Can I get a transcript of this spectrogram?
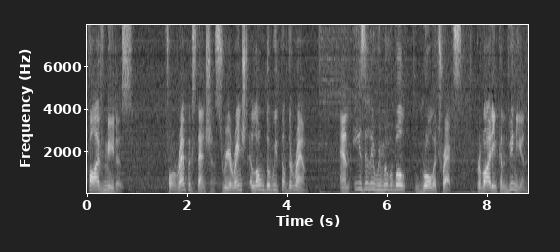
5 meters, four ramp extensions rearranged along the width of the ramp, and easily removable roller tracks, providing convenient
